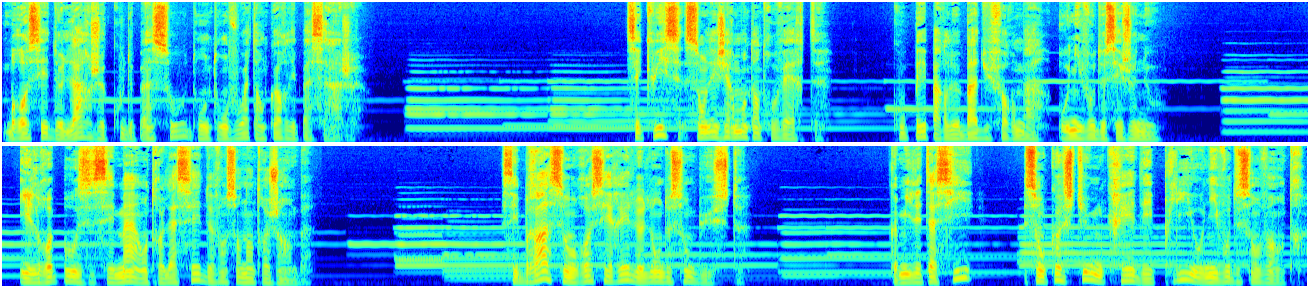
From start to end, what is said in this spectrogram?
brossé de larges coups de pinceau dont on voit encore les passages. Ses cuisses sont légèrement entr'ouvertes, coupées par le bas du format, au niveau de ses genoux. Il repose ses mains entrelacées devant son entrejambe. Ses bras sont resserrés le long de son buste. Comme il est assis, son costume crée des plis au niveau de son ventre.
